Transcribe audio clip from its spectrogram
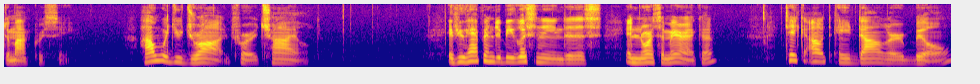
democracy? How would you draw it for a child? If you happen to be listening to this in North America, take out a dollar bill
